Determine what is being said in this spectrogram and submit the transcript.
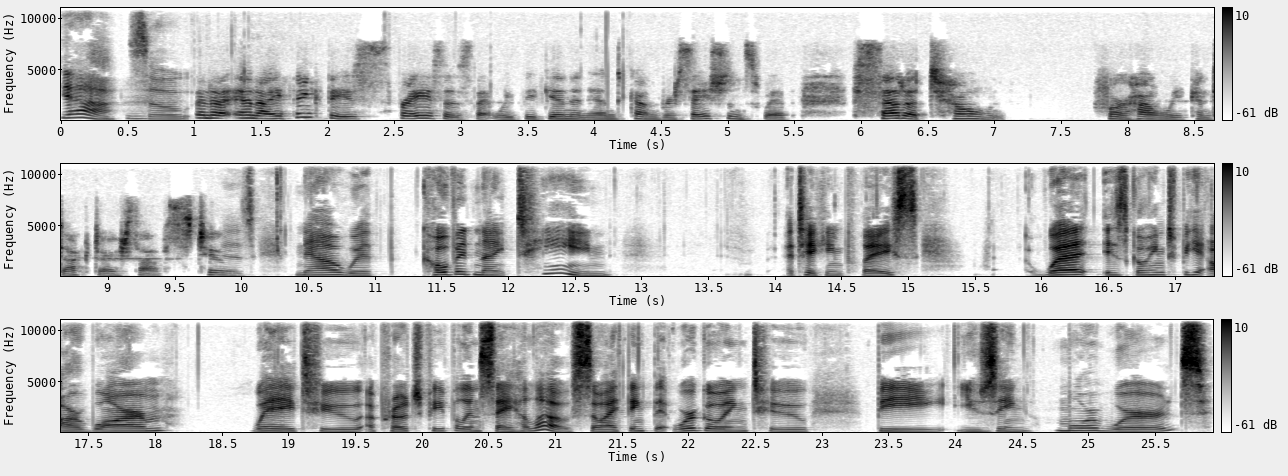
Yeah. Mm-hmm. So and I, and I think these phrases that we begin and end conversations with set a tone for how we conduct ourselves too. Now with COVID 19 taking place, what is going to be our warm way to approach people and say hello? So I think that we're going to be using more words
